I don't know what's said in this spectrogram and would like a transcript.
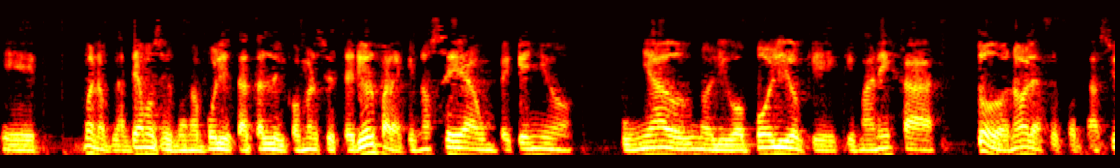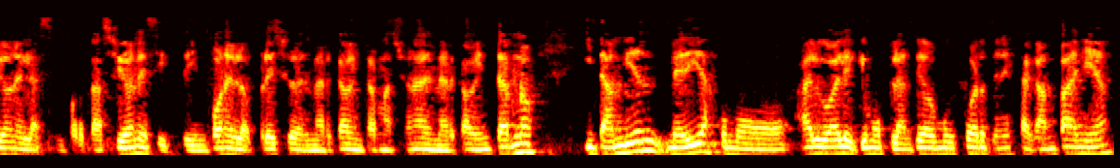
Eh, bueno, planteamos el monopolio estatal del comercio exterior para que no sea un pequeño puñado de un oligopolio que, que maneja todo, ¿no? Las exportaciones, las importaciones y te imponen los precios del mercado internacional, del mercado interno. Y también medidas como algo, Ale, que hemos planteado muy fuerte en esta campaña,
